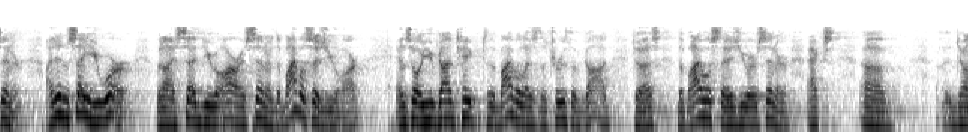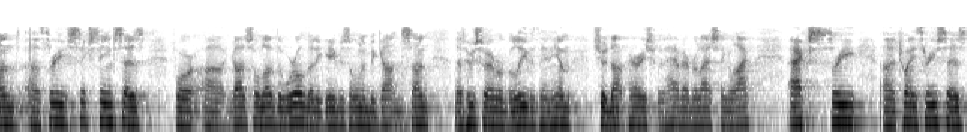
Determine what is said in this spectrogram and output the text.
sinner. I didn't say you were, but I said you are a sinner. The Bible says you are. And so you've got to take to the Bible as the truth of God to us. The Bible says you are a sinner. Acts uh, John uh, three sixteen says, "For uh, God so loved the world that He gave His only begotten Son, that whosoever believeth in Him should not perish but have everlasting life." Acts three uh, twenty three says,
